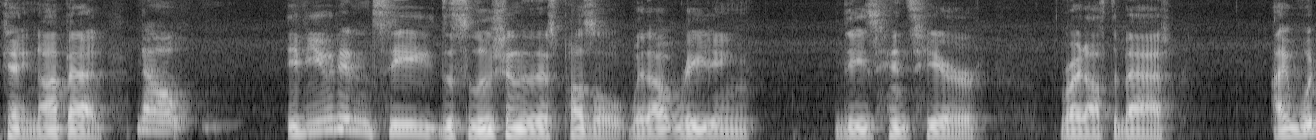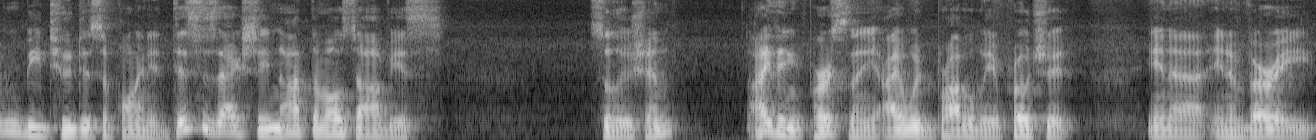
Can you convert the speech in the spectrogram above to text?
Okay, not bad. Now, if you didn't see the solution to this puzzle without reading these hints here right off the bat, I wouldn't be too disappointed. This is actually not the most obvious solution. I think personally, I would probably approach it in a in a very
